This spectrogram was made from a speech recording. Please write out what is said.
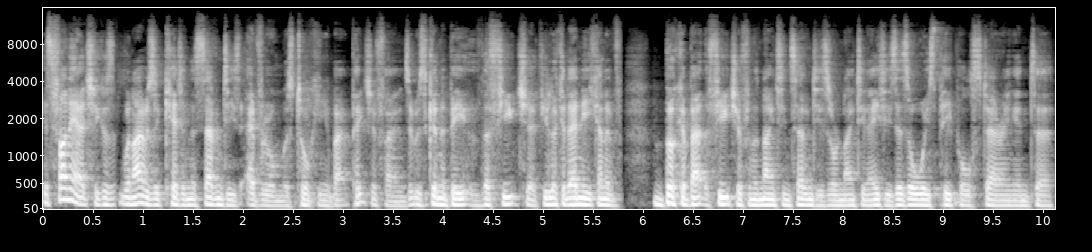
It's funny actually, because when I was a kid in the 70s, everyone was talking about picture phones. It was going to be the future. If you look at any kind of book about the future from the 1970s or 1980s, there's always people staring into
